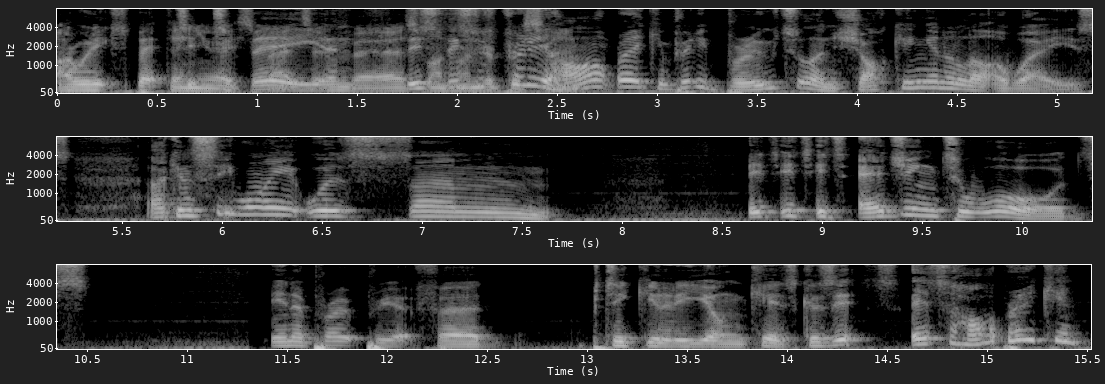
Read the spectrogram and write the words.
I would expect Than it to expect be. at And first, this this was pretty heartbreaking, pretty brutal, and shocking in a lot of ways. I can see why it was. Um, it, it, it's edging towards inappropriate for particularly young kids because it's it's heartbreaking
